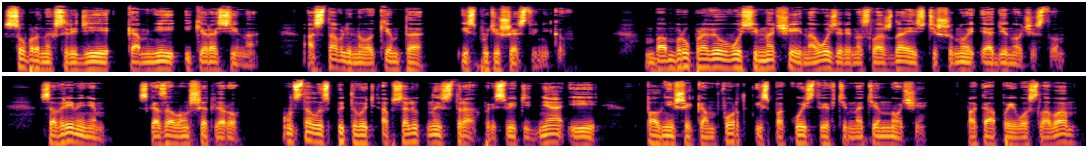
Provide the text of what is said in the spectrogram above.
собранных среди камней и керосина, оставленного кем-то из путешественников. Бамбру провел восемь ночей на озере, наслаждаясь тишиной и одиночеством. Со временем — сказал он Шетлеру. Он стал испытывать абсолютный страх при свете дня и полнейший комфорт и спокойствие в темноте ночи, пока, по его словам,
